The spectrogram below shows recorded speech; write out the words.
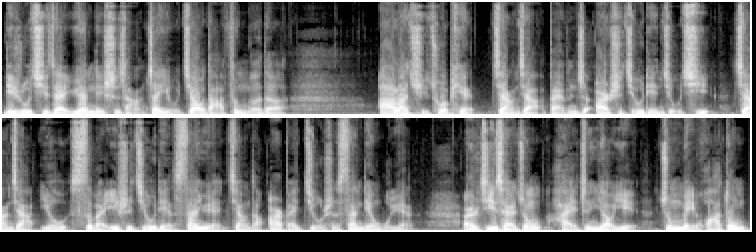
例如，其在院内市场占有较大份额的阿拉曲唑片降价百分之二十九点九七，降价由四百一十九点三元降到二百九十三点五元。而集采中，海珍药业、中美华东、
